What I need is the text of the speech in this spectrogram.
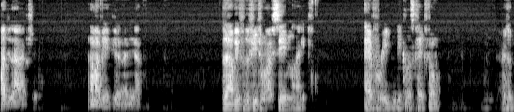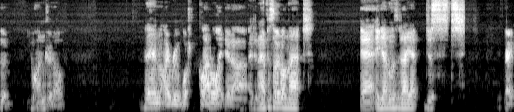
I might do that actually. That might be a good idea. But that'll be for the future when I've seen like every Nicolas Cage film. There's a good few hundred of. Then I rewatched Collateral. I did a I did an episode on that. Yeah, if you haven't listened to that yet, just great.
